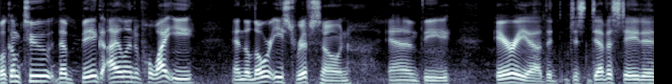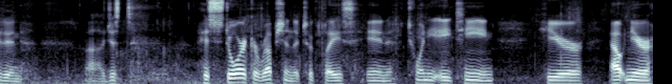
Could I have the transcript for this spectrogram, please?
Welcome to the big island of Hawaii and the lower east rift zone and the area, the just devastated and uh, just historic eruption that took place in 2018 here out near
